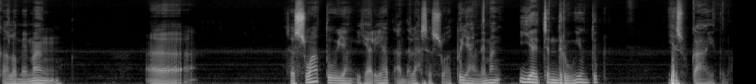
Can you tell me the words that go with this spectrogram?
kalau memang uh, sesuatu yang ia lihat adalah sesuatu yang memang ia cenderungi untuk ia suka gitu loh.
